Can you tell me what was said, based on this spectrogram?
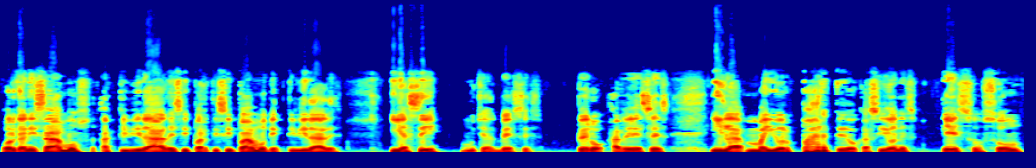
Organizamos actividades y participamos de actividades. Y así muchas veces, pero a veces y la mayor parte de ocasiones, esos son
